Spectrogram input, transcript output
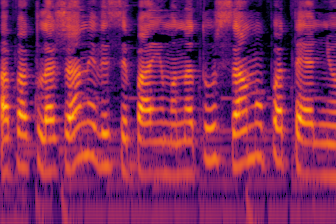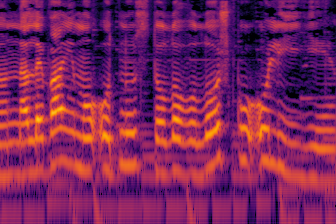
а баклажани висипаємо на ту саму пательню, наливаємо одну столову ложку олії.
